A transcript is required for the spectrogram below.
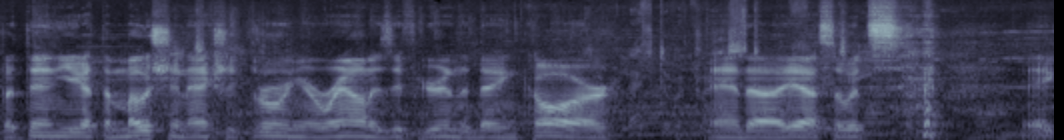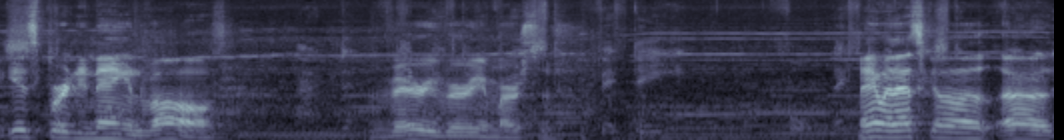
But then you got the motion actually throwing you around as if you're in the dang car. And uh, yeah, so it's it gets pretty dang involved. Very, very immersive. Anyway, that's gonna, uh,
